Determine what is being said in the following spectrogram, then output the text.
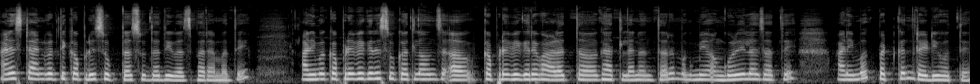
आणि स्टँडवरती कपडे सुकतातसुद्धा दिवसभरामध्ये. आणि मग कपडे वगैरे सुकत लावून कपडे वगैरे वाळत घातल्यानंतर मग मी आंघोळीला जाते आणि मग पटकन रेडी होते.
